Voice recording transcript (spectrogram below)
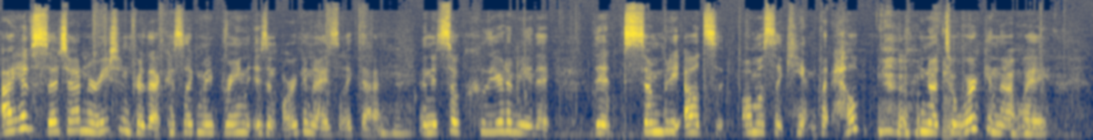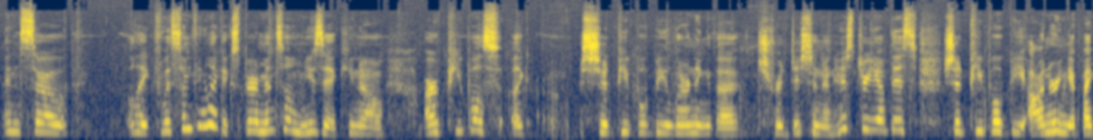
i have such admiration for that because like my brain isn't organized like that. Mm-hmm. And it's so clear to me that that somebody else almost like can't but help you know to work in that mm-hmm. way. And so like with something like experimental music you know are people like should people be learning the tradition and history of this should people be honoring it by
